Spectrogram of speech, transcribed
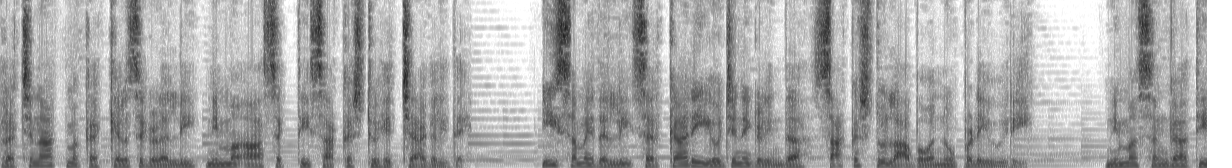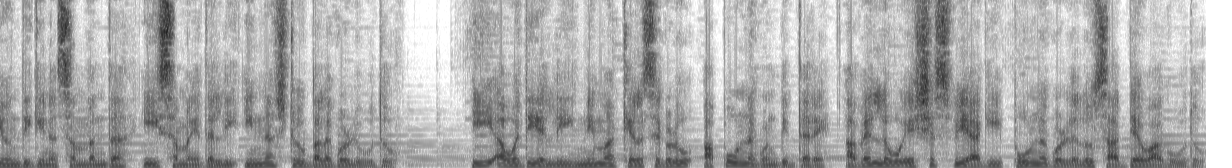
ರಚನಾತ್ಮಕ ಕೆಲಸಗಳಲ್ಲಿ ನಿಮ್ಮ ಆಸಕ್ತಿ ಸಾಕಷ್ಟು ಹೆಚ್ಚಾಗಲಿದೆ. ಈ ಸಮಯದಲ್ಲಿ ಸರ್ಕಾರಿ ಯೋಜನೆಗಳಿಂದ ಸಾಕಷ್ಟು ಲಾಭವನ್ನು ಪಡೆಯುವಿರಿ. ನಿಮ್ಮ ಸಂಗಾತಿಯೊಂದಿಗಿನ ಸಂಬಂಧ ಈ ಸಮಯದಲ್ಲಿ ಇನ್ನಷ್ಟು ಬಲಗೊಳ್ಳುವುದು. ಈ ಅವಧಿಯಲ್ಲಿ ನಿಮ್ಮ ಕೆಲಸಗಳು ಅಪೂರ್ಣಗೊಂಡಿದ್ದರೆ ಅವೆಲ್ಲವೂ ಯಶಸ್ವಿಯಾಗಿ ಪೂರ್ಣಗೊಳ್ಳಲು ಸಾಧ್ಯವಾಗುವುದು.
